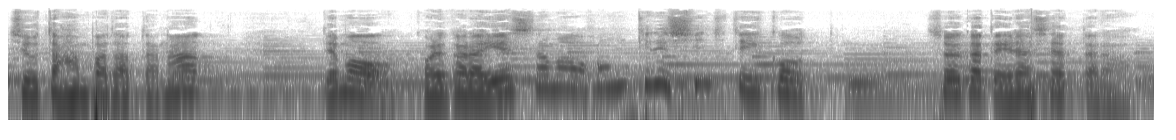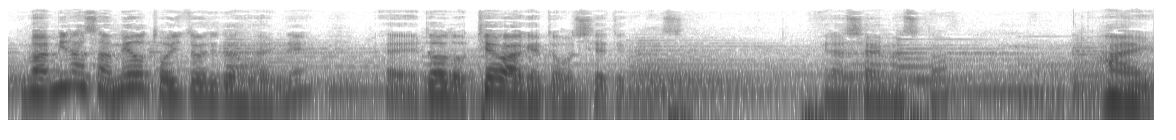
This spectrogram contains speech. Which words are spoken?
中途半端だったな。でもこれからイエス様を本気で信じていこう。そういう方いらっしゃったら、ま、皆さん目を閉じておいてくださいね、えーどうぞ手を挙げて教えてください。いらっしゃいますか？はい。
